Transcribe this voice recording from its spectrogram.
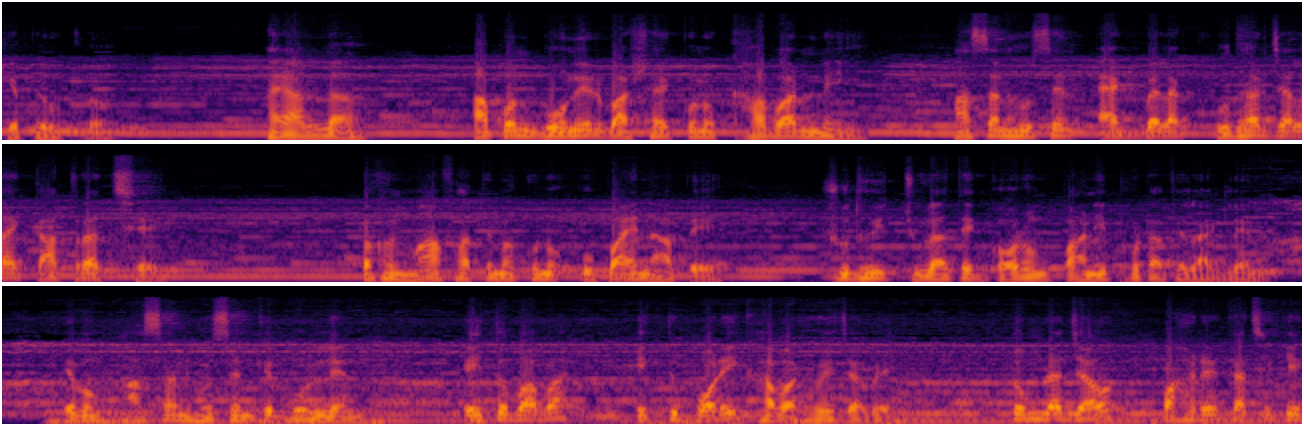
কেঁপে উঠল। হ্যাঁ আল্লাহ, আপন বোনের বাসায় কোনো খাবার নেই। হাসান হোসেন একবেলা ক্ষুধার জ্বালায় কাতরাচ্ছে। তখন মা ফাতেমা কোনো উপায় না পেয়ে শুধুই চুলাতে গরম পানি ফোটাতে লাগলেন এবং হাসান হোসেনকে বললেন এই তো বাবা, একটু পরেই খাবার হয়ে যাবে। তোমরা যাও, পাহাড়ের কাছে গিয়ে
